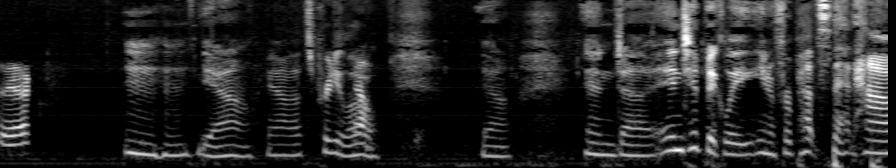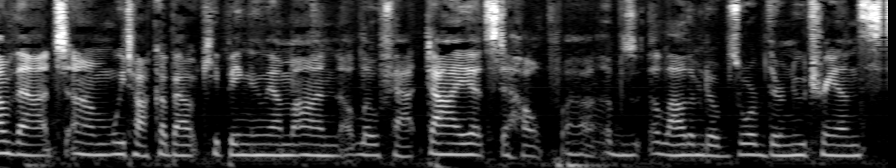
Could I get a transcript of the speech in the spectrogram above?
six. hmm Yeah, yeah, that's pretty low. Yeah. And, uh, and typically, you know, for pets that have that, um, we talk about keeping them on low-fat diets to help uh, abs- allow them to absorb their nutrients.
